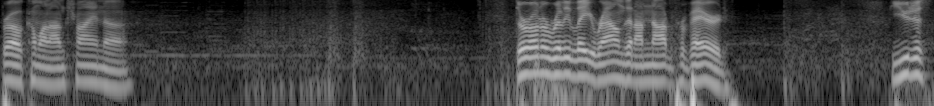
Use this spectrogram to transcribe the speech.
Bro, come on, I'm trying to They're on a really late round and I'm not prepared. You just...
